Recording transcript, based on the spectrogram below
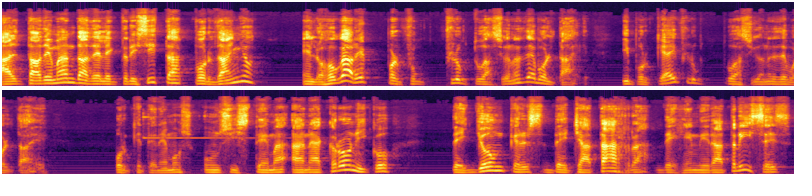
alta demanda de electricistas por daños en los hogares por fluctuaciones de voltaje. ¿Y por qué hay fluctuaciones de voltaje? Porque tenemos un sistema anacrónico de Junkers, de chatarra, de generatrices,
